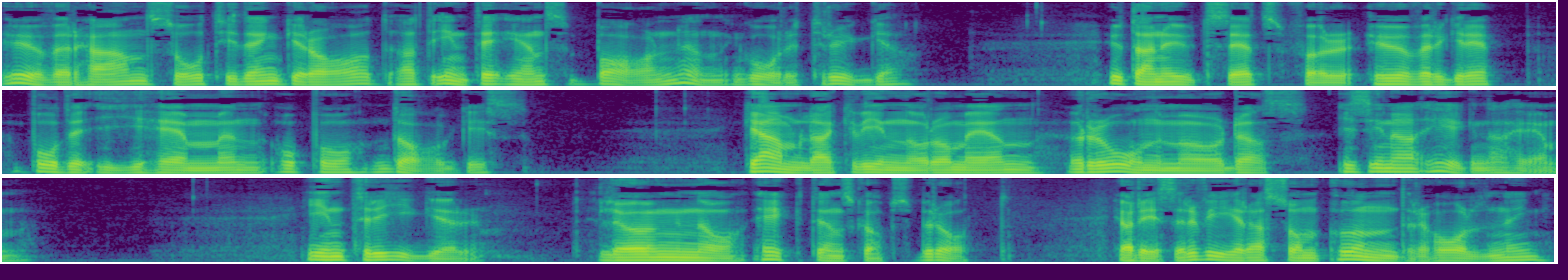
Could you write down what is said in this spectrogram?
överhand så till den grad att inte ens barnen går trygga, utan utsätts för övergrepp både i hemmen och på dagis. Gamla kvinnor och män rånmördas i sina egna hem. Intriger, lögn och äktenskapsbrott Ja, det serveras som underhållning.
